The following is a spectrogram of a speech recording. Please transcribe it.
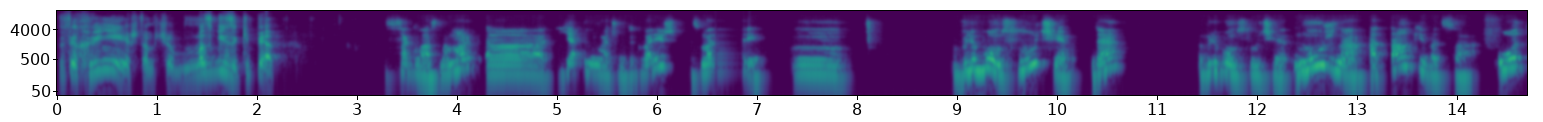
Да ты охренеешь там что, мозги закипят. Согласна, Марк. А, я понимаю, о чем ты говоришь. Смотри, в любом случае, да, в любом случае нужно отталкиваться от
